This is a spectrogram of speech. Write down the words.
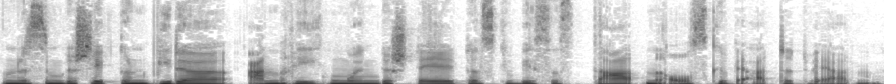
und es ihm geschickt und wieder Anregungen gestellt, dass gewisse Daten ausgewertet werden.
